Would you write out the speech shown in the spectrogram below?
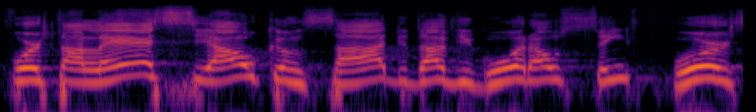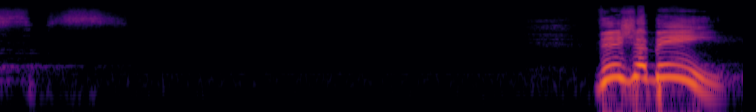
fortalece ao cansado e dá vigor aos sem forças. Veja bem,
